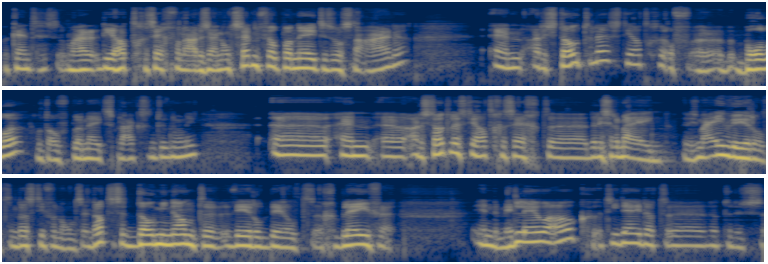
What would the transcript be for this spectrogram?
bekend is, maar die had gezegd van nou, er zijn ontzettend veel planeten zoals de aarde. En Aristoteles, die had, of Bolle, want over planeten spraken ze natuurlijk nog niet. Uh, en uh, Aristoteles die had gezegd, uh, er is er maar één. Er is maar één wereld en dat is die van ons. En dat is het dominante wereldbeeld gebleven in de middeleeuwen ook. Het idee dat, dat, er, dus,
